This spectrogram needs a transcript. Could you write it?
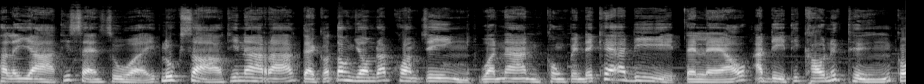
ภรรยาที่แสนสวย ลูกสาวที่น่ารัก แต่ก็ต้องยอมรับความจริง ว่านั้นคงเป็นได้แค่อดีต แต่แล้วอดีตที่เขานึกถึงก็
